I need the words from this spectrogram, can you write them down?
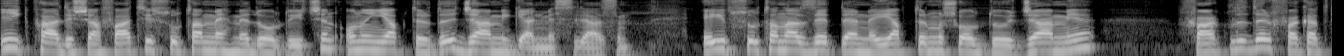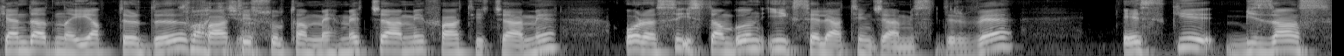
ilk padişah Fatih Sultan Mehmet olduğu için onun yaptırdığı cami gelmesi lazım. Eyüp Sultan Hazretlerine yaptırmış olduğu cami farklıdır fakat kendi adına yaptırdığı Fatih, Fatih Sultan Mehmet Camii, Fatih Camii orası İstanbul'un ilk Selahattin Camisi'dir ve eski Bizans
